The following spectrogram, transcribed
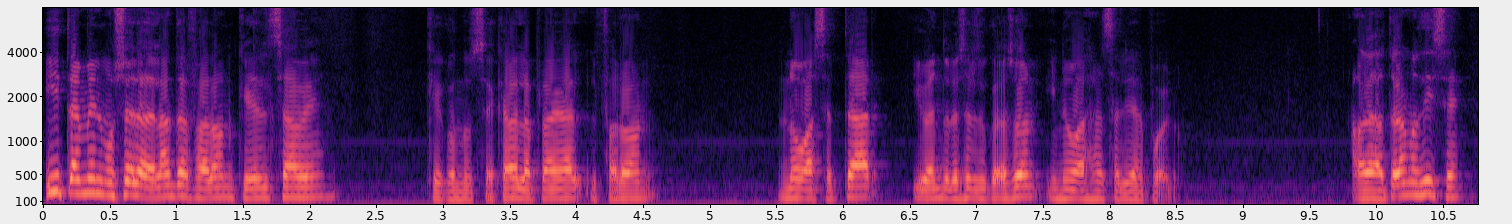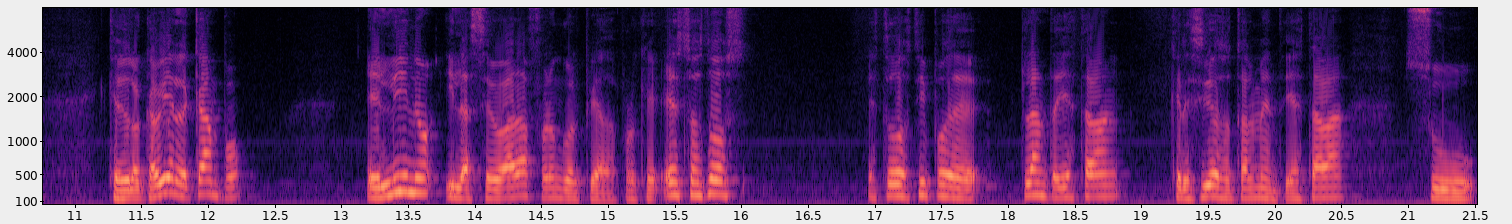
Y también Moshe le adelanta al faraón que él sabe que cuando se acabe la plaga, el faraón no va a aceptar y va a endurecer su corazón y no va a dejar salir al pueblo. Ahora la Torah nos dice que de lo que había en el campo, el lino y la cebada fueron golpeados, porque estos dos, estos dos tipos de plantas ya estaban crecidos totalmente, ya estaba su,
